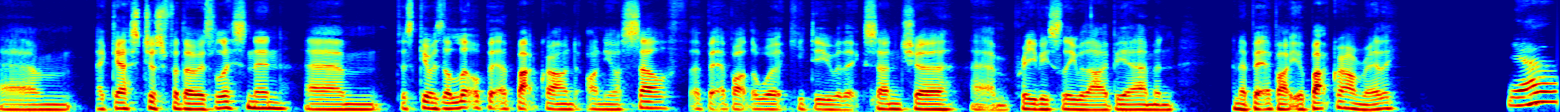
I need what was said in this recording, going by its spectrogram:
Um, I guess just for those listening, um, just give us a little bit of background on yourself, a bit about the work you do with Accenture, um, previously with IBM, and and a bit about your background, really. Yeah,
